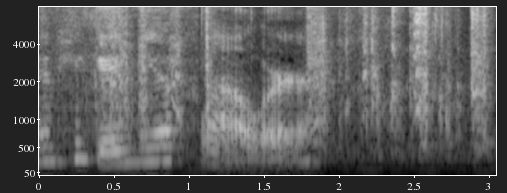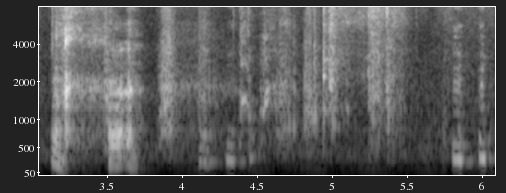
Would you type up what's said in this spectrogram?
And he gave me a flower.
